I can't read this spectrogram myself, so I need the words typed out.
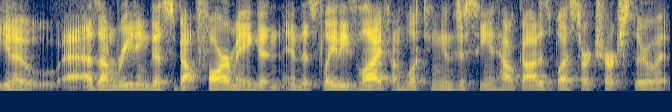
you know, as I'm reading this about farming and, and this lady's life, I'm looking and just seeing how God has blessed our church through it.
